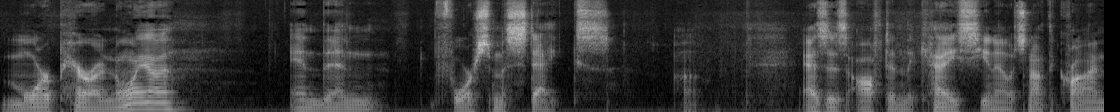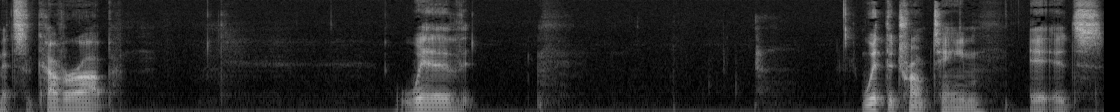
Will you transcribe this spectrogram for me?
more paranoia and then force mistakes um, as is often the case, you know, it's not the crime, it's the cover up. With with the Trump team, it's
